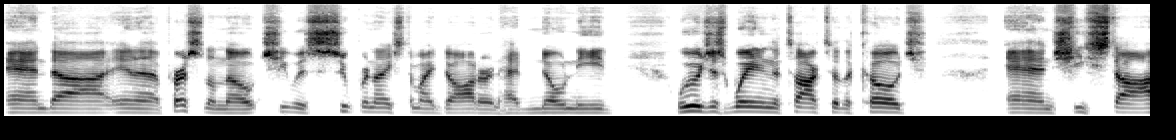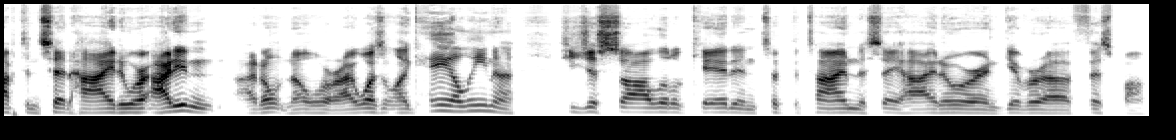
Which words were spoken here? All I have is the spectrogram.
And uh, in a personal note, she was super nice to my daughter and had no need. We were just waiting to talk to the coach and she stopped and said hi to her. I didn't, I don't know her. I wasn't like, hey, Alina. She just saw a little kid and took the time to say hi to her and give her a fist bump.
